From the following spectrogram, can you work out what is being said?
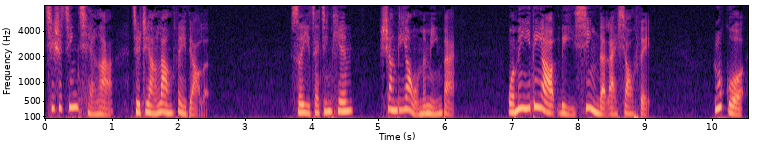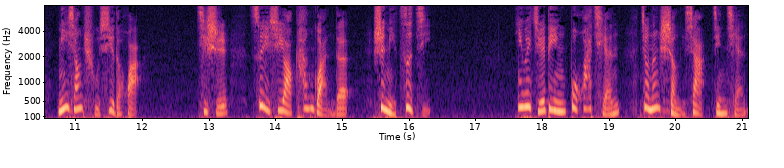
其实金钱啊，就这样浪费掉了。所以在今天，上帝要我们明白，我们一定要理性的来消费。如果你想储蓄的话，其实最需要看管的是你自己，因为决定不花钱就能省下金钱。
